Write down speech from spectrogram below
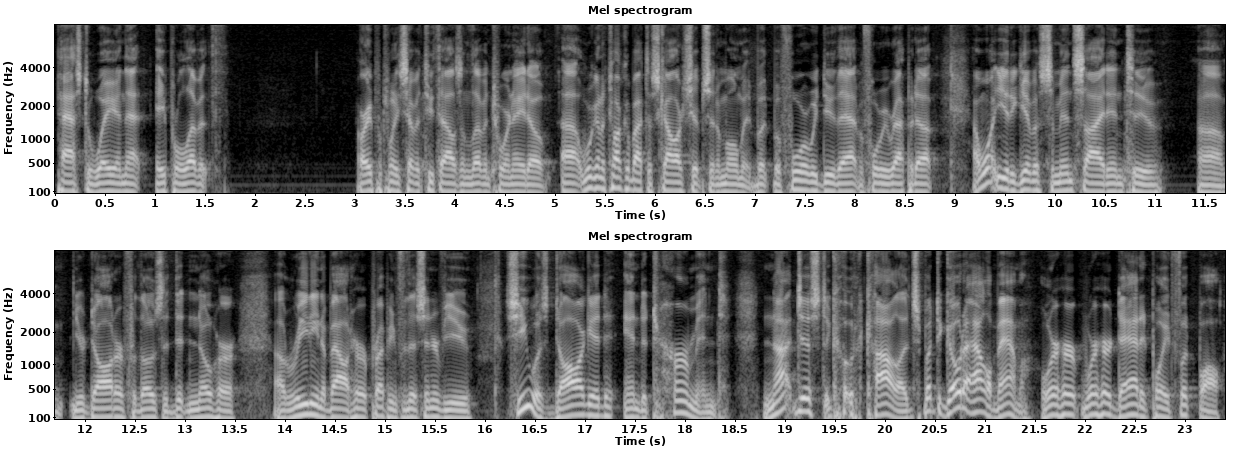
passed away in that April 11th or April 27, 2011 tornado. Uh, we're going to talk about the scholarships in a moment, but before we do that, before we wrap it up, I want you to give us some insight into um, your daughter, for those that didn't know her, uh, reading about her, prepping for this interview, she was dogged and determined not just to go to college, but to go to Alabama, where her where her dad had played football.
